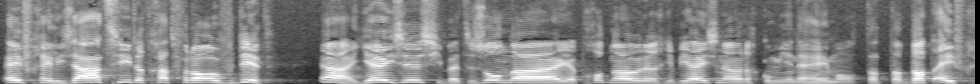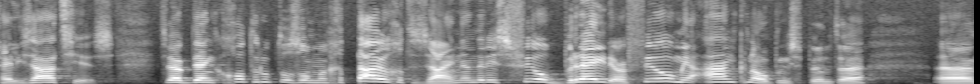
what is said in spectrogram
evangelisatie, dat gaat vooral over dit. Ja, Jezus, je bent de zondaar, je hebt God nodig, je hebt Jezus nodig, kom je in de hemel. Dat dat, dat evangelisatie is. Terwijl ik denk, God roept ons om een getuige te zijn en er is veel breder, veel meer aanknopingspunten, uh,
